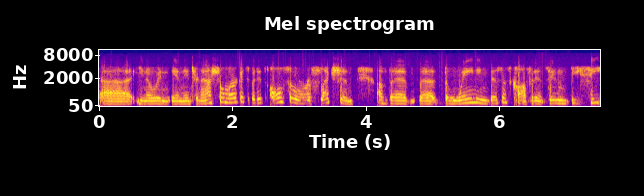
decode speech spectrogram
uh, you know, in, in international markets, but it's also a reflection of the, the, the waning business confidence in BC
